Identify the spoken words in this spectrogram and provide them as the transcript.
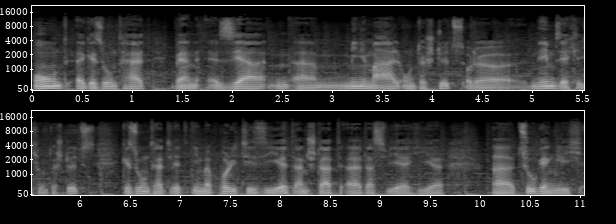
und äh, Gesundheit werden sehr ähm, minimal unterstützt oder nebensächlich unterstützt. Gesundheit wird immer politisiert, anstatt äh, dass wir hier äh, zugänglich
